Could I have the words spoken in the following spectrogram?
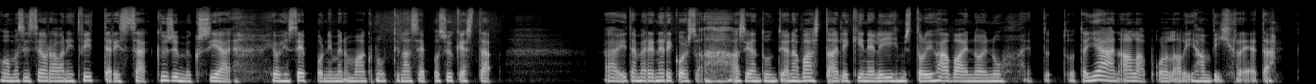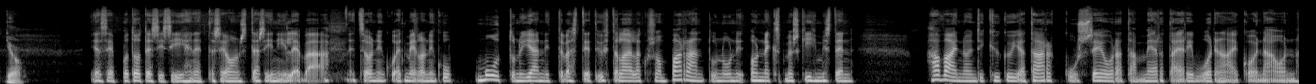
Huomasin seuraavani Twitterissä kysymyksiä, joihin Seppo nimenomaan Knuttilan Seppo Sykestä Itämeren erikoisasiantuntijana vastailikin. Eli ihmiset oli havainnoinut, että tuota jään alapuolella oli ihan vihreätä. Joo. Ja Seppo totesi siihen, että se on sitä sinilevää. Että se on niin kuin, että meillä on niin kuin muuttunut jännittävästi, että yhtä lailla kun se on parantunut, niin onneksi myöskin ihmisten havainnointikyky ja tarkkuus seurata merta eri vuoden aikoina on,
